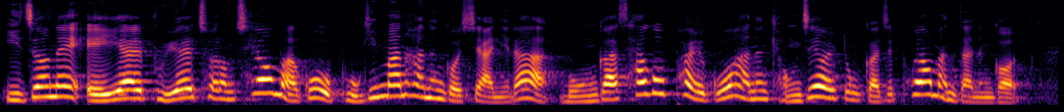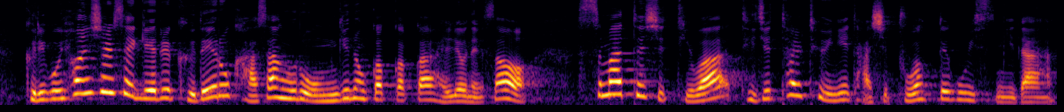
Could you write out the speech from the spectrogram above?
이전에 AR, VR처럼 체험하고 보기만 하는 것이 아니라 뭔가 사고 팔고 하는 경제 활동까지 포함한다는 것. 그리고 현실 세계를 그대로 가상으로 옮기는 것과 관련해서 스마트 시티와 디지털 트윈이 다시 부각되고 있습니다.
